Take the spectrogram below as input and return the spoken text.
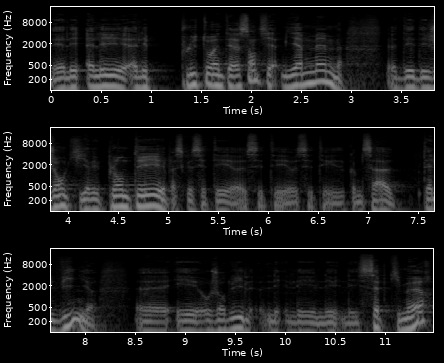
Et elle est, elle est, elle est plutôt intéressante. Il y a, il y a même des, des gens qui avaient planté parce que c'était, euh, c'était, euh, c'était comme ça telle vigne. Euh, et aujourd'hui, les, les, les, les cèpes qui meurent,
